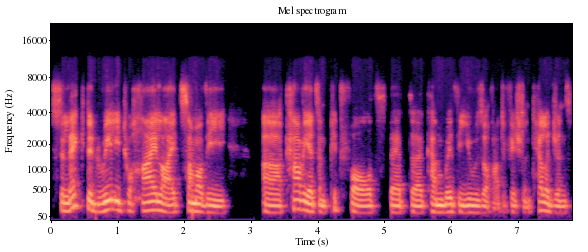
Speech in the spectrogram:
selected really to highlight some of the uh, caveats and pitfalls that uh, come with the use of artificial intelligence.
